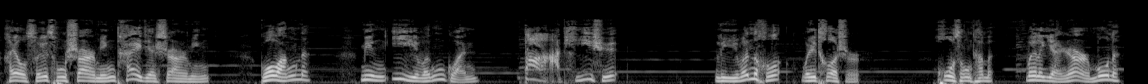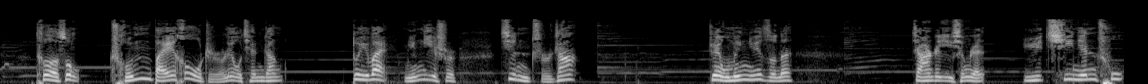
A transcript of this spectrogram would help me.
还有随从十二名，太监十二名。国王呢，命译文馆大提学李文和为特使，护送他们。为了掩人耳目呢，特送纯白厚纸六千张，对外名义是禁纸扎。这五名女子呢。加上这一行人，于七年初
